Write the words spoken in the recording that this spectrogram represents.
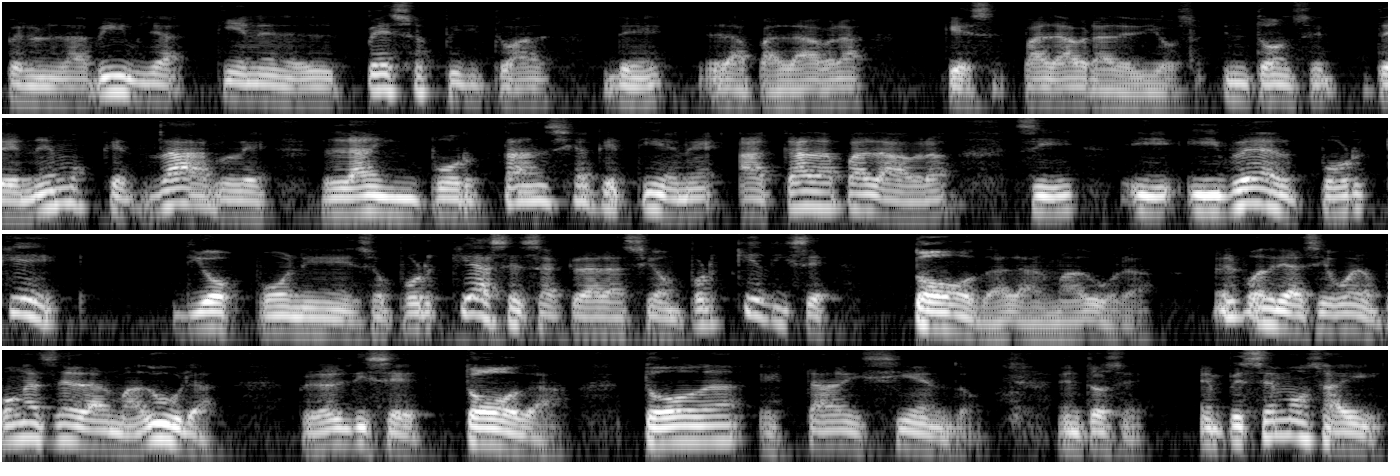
pero en la Biblia tienen el peso espiritual de la palabra que es palabra de Dios. Entonces tenemos que darle la importancia que tiene a cada palabra, ¿sí? Y, y, ver por qué Dios pone eso, por qué hace esa aclaración, por qué dice toda la armadura. Él podría decir, bueno, pónganse la armadura, pero él dice toda, toda está diciendo. Entonces, empecemos ahí.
